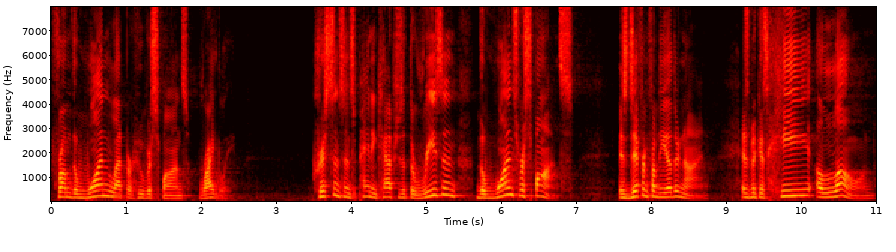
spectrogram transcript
from the one leper who responds rightly. Christensen's painting captures that the reason the one's response is different from the other nine is because he alone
